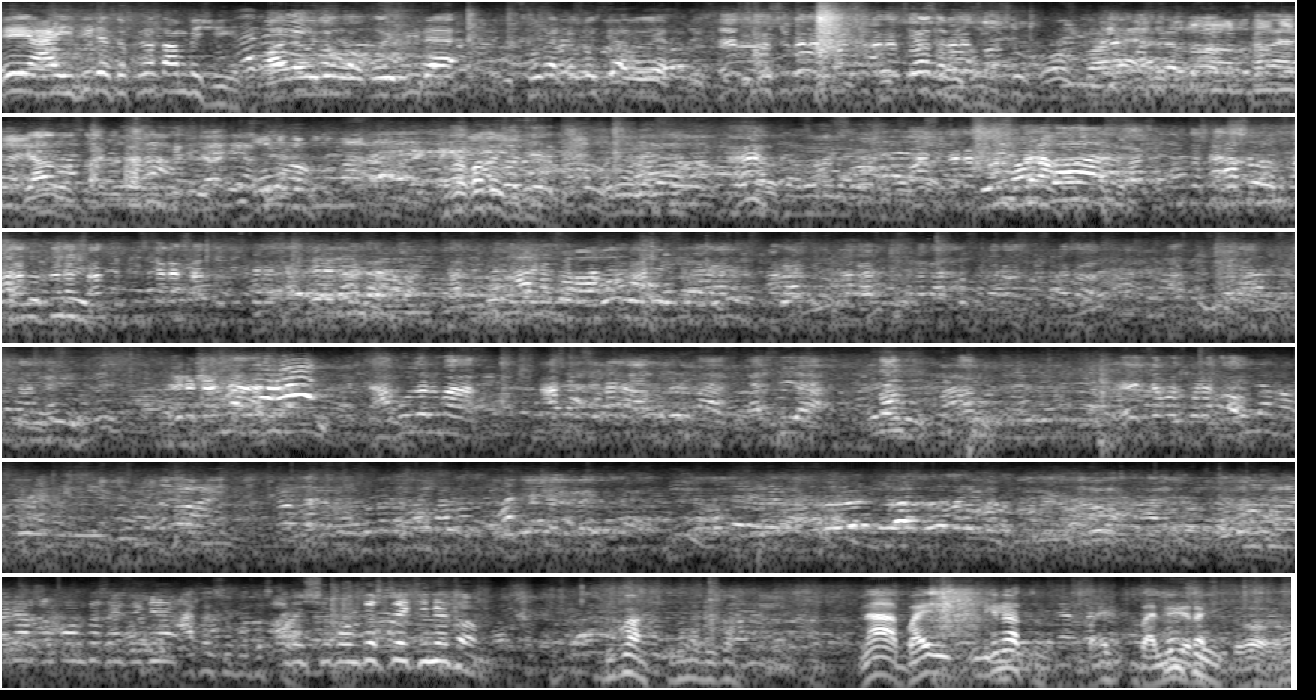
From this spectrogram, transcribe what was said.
এই আইডিটা তো কোনো দাম বেশি গেছে আর ওই যে ওই দিটা ছোটটা আর যাও কত আবুলের মাছ আটশো টাকা আবুলের মাছ কালসিয়া বাবু বাবু এই চামচ করে খাও আড়াইশো পঞ্চাশ টাকা কিনে দাম দোকান দোকান না ভাই কিনা তো। ভাই বালি রাখি তো।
